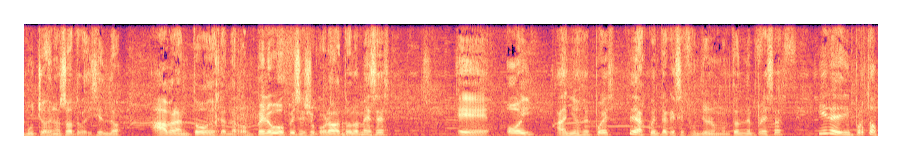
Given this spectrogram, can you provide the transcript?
muchos de nosotros diciendo, abran todo, dejen de romperlo vos, pese que yo cobraba todos los meses, eh, hoy años después, te das cuenta que se fundieron un montón de empresas y a nadie le importó.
